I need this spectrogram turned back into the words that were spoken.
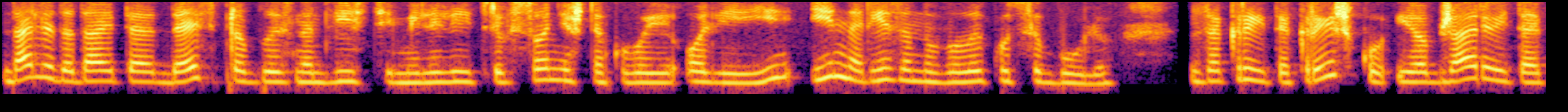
Далі додайте десь приблизно 200 мл соняшникової олії і нарізану велику цибулю. Закрийте кришку і обжарюйте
